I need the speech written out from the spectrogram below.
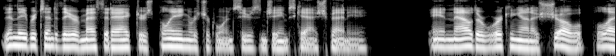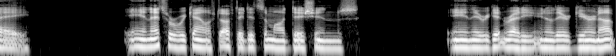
Then they pretended they were method actors playing Richard Warren Sears and James Cash Penney. And now they're working on a show, a play and that's where we kind of left off. They did some auditions, and they were getting ready. You know, they were gearing up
